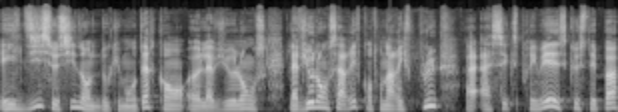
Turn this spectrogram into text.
et il dit ceci dans le documentaire, quand la, violence, la violence arrive, quand on n'arrive plus à, à s'exprimer, est-ce que ce n'est pas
